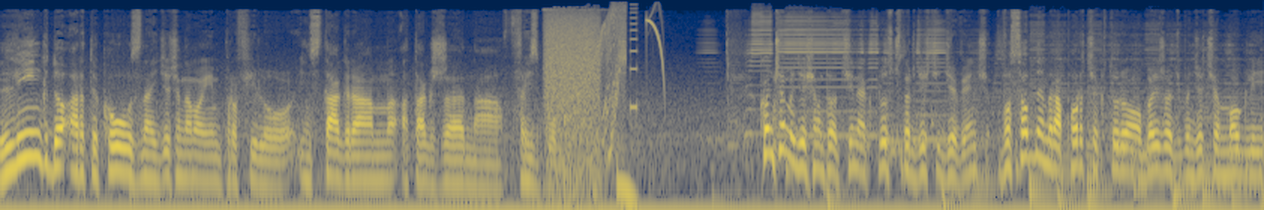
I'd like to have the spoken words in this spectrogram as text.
Link do artykułu znajdziecie na moim profilu Instagram, a także na Facebooku. Kończymy dziesiąty odcinek Plus 49 w osobnym raporcie, który obejrzeć będziecie mogli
